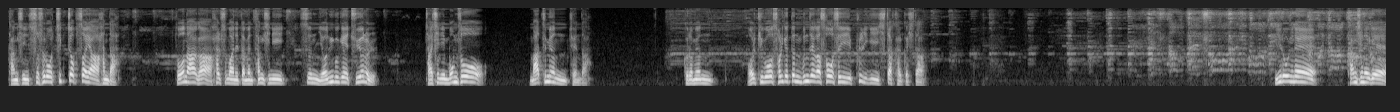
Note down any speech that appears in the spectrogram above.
당신 스스로 직접 써야 한다. 더 나아가 할 수만 있다면 당신이 쓴 연극의 주연을 자신이 몸소 맡으면 된다. 그러면 얽히고 설겼던 문제가 서서히 풀리기 시작할 것이다. 이로 인해 당신에게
